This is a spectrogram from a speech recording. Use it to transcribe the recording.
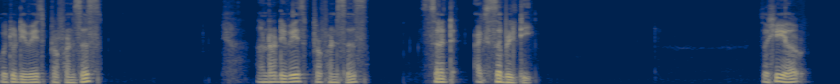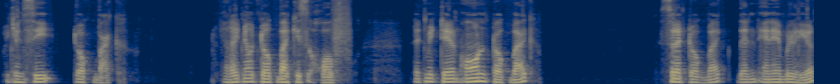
Go to device preferences. Under device preferences, select accessibility. So here we can see talkback. Right now talkback is off. Let me turn on talkback select talkback then enable here.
